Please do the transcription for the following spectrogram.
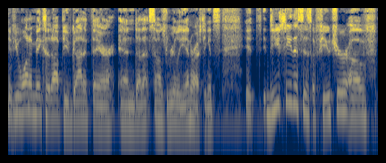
if you want to mix it up, you've got it there, and uh, that sounds really interesting. It's it. Do you see this as the future of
